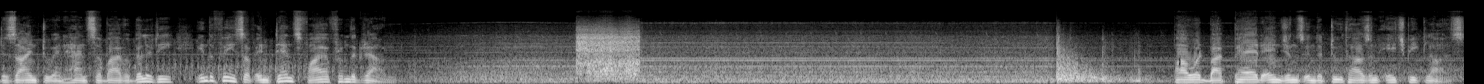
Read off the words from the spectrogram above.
designed to enhance survivability in the face of intense fire from the ground. Powered by paired engines in the 2000 HP class,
